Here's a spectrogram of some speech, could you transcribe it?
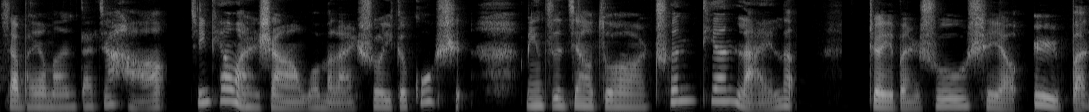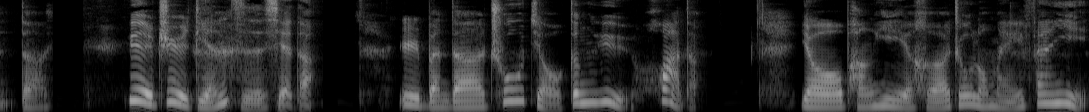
小朋友们，大家好！今天晚上我们来说一个故事，名字叫做《春天来了》。这一本书是由日本的月志典子写的，日本的初九耕玉画的，由彭毅和周龙梅翻译，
